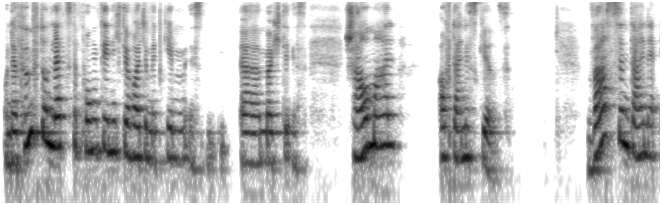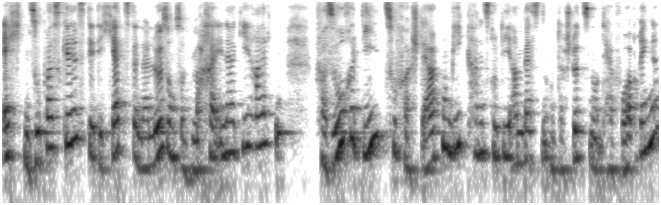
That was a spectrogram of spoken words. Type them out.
Und der fünfte und letzte Punkt, den ich dir heute mitgeben ist, äh, möchte, ist, schau mal auf deine Skills. Was sind deine echten Superskills, die dich jetzt in der Lösungs- und Macherenergie halten? Versuche die zu verstärken. Wie kannst du die am besten unterstützen und hervorbringen?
